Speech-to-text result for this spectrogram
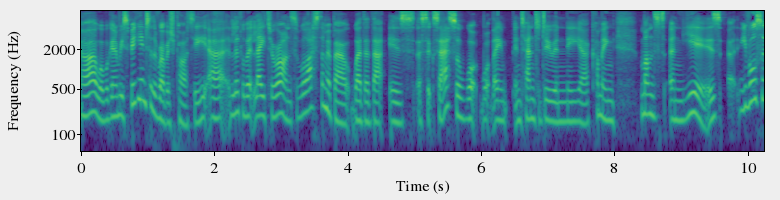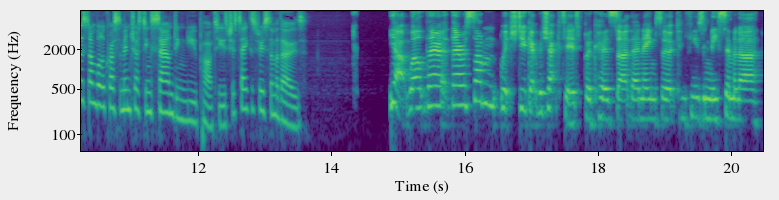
Ah, well, we're going to be speaking to the Rubbish Party uh, a little bit later on. So we'll ask them about whether that is a success or what, what they intend to do in the uh, coming months and years. Uh, you've also stumbled across some interesting sounding new parties. Just take us through some of those. Yeah, well, there there are some which do get rejected because uh, their names are confusingly similar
